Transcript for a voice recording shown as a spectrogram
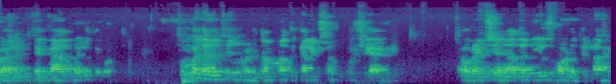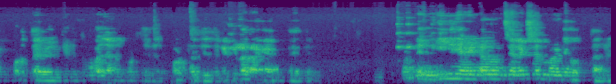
ಕ್ವಾಲಿಟಿ ಚೆಕ್ ಆದ್ಮೇಲೆ ತಗೊಳ್ತಾರೆ ತುಂಬಾ ಜನ ಚೇಂಜ್ ಮಾಡಿ ನಮ್ಮದು ಕಲೆಕ್ಷನ್ ಖುಷಿಯಾಗಿ. ಅವ್ರ ಎಕ್ಸ್ಚೇಂಜ್ ಅದನ್ನು ಯೂಸ್ ಮಾಡೋದಿಲ್ಲ ಹಾಗೆ ಕೊಡ್ತೇವೆ ಅಂತ ಹೇಳಿ ತುಂಬಾ ಜನ ಕೊಡ್ತಿದ್ದಾರೆ. ಕೊಟ್ಟದಿದೆ ರೆಗ್ಯುಲರ್ ಆಗಿ ಆಗ್ತಾ ಇದೆ. ಮತ್ತೆ ಈ ಐಟಮ್ ಸೆಲೆಕ್ಷನ್ ಮಾಡಿ ಹೋಗ್ತಾರೆ.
